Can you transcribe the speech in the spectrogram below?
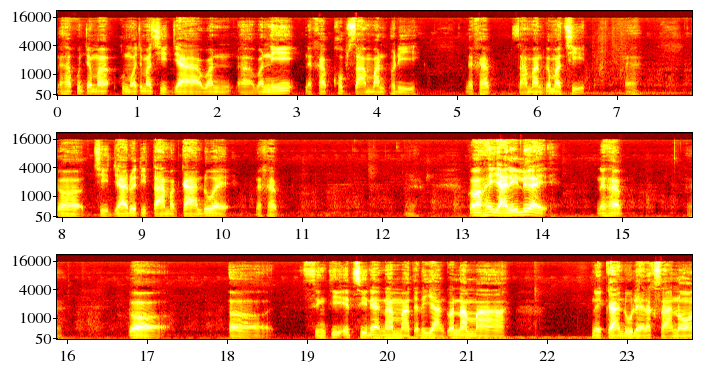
นะครับคุณจะมาคุณหมอจะมาฉีดยาวันวันนี้นะครับ ครบ 3 วันพอดีนะครับสามวันก็มาฉีดนะก็ฉีดยาด้วยติดตามอาการด้วยนะครับ ก็ให้ยาเรื่อยๆนะครับก็สิ่งที่ FC แนะนำมาแต่ละอย่างก็นำมาในการดูแลรักษาน้อง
